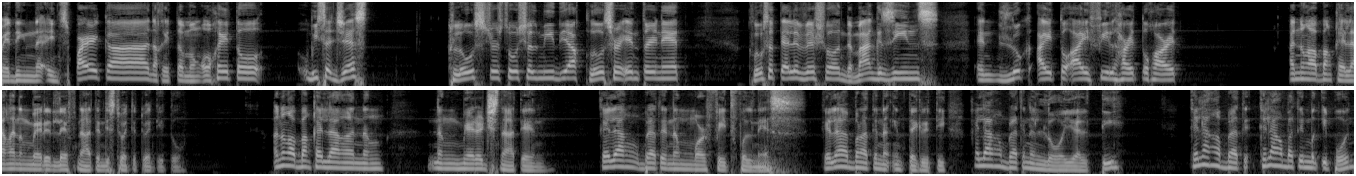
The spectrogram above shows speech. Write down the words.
pwedeng na-inspire ka, nakita mong okay to, we suggest close your social media, close your internet, close the television, the magazines, and look eye to eye, feel heart to heart. Ano nga bang kailangan ng married life natin this 2022? Ano nga bang kailangan ng ng marriage natin? Kailangan ba natin ng more faithfulness? Kailangan ba natin ng integrity? Kailangan ba natin ng loyalty? Kailangan ba natin, kailangan ba natin mag-ipon?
